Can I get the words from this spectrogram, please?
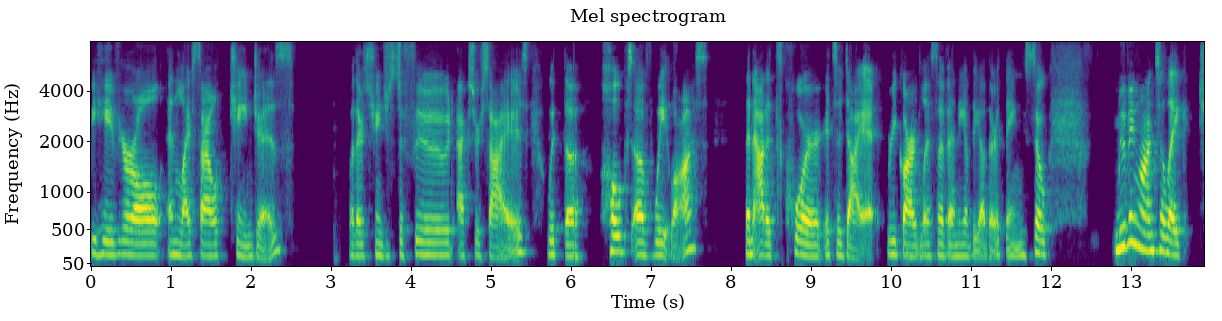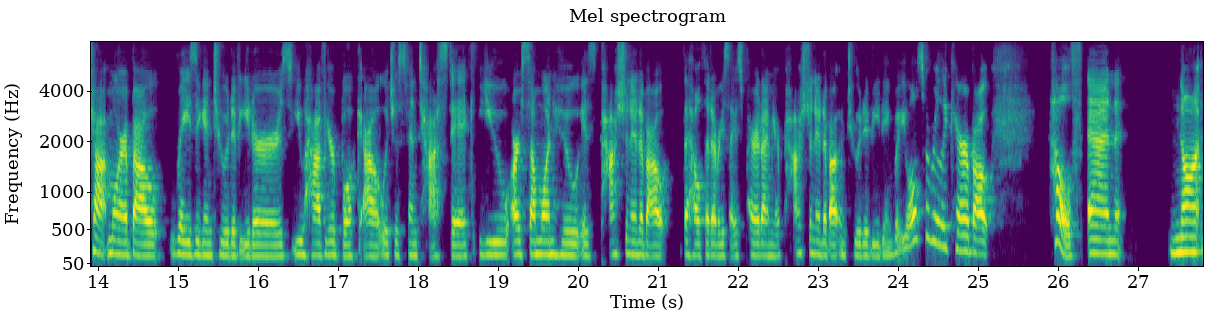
behavioral and lifestyle changes whether it's changes to food, exercise, with the hopes of weight loss, then at its core, it's a diet, regardless of any of the other things. So, moving on to like chat more about raising intuitive eaters, you have your book out, which is fantastic. You are someone who is passionate about the health at every size paradigm. You're passionate about intuitive eating, but you also really care about health and not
